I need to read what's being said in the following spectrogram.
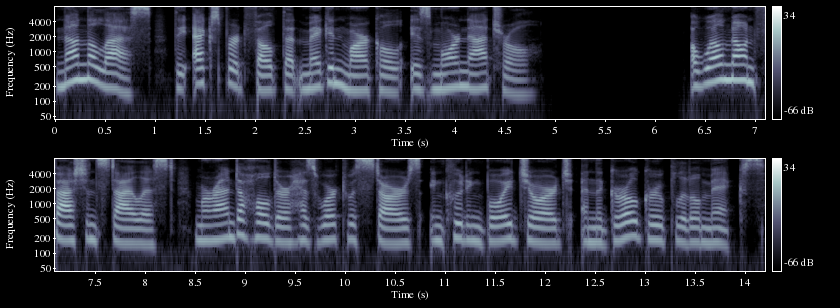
Nonetheless, the expert felt that Meghan Markle is more natural. A well known fashion stylist, Miranda Holder has worked with stars including Boy George and the girl group Little Mix.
